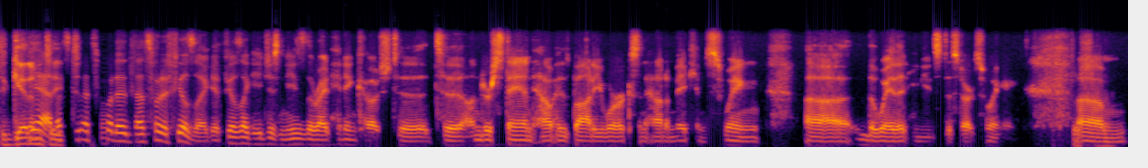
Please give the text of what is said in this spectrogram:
to get him yeah, to. that's, that's what it that's what it feels like. It feels like he just needs the right hitting coach to to understand how his body works and how to make him swing uh, the way that he needs to start swinging. sure. Um,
